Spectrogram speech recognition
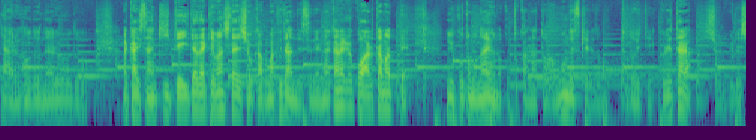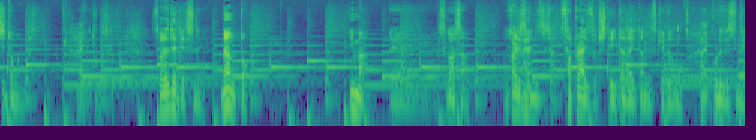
なるほどなるほど。あかりさん聞いていただけましたでしょうか？まあ普段ですねなかなかこう改まって言うこともないようなことかなとは思うんですけれども届いてくれたら非常に嬉しいと思います。ありがとうございます。それでですねなんと今、えー菅原さんあかりさんにササプライズをしていただいたんですけれども、はい。これですね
